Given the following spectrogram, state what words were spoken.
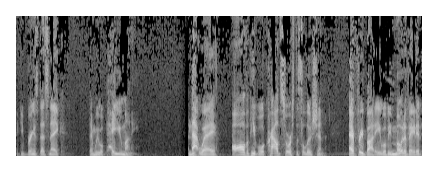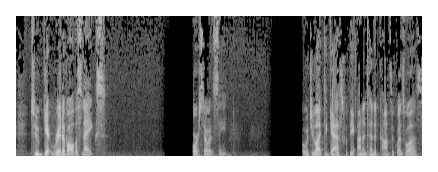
if you bring us dead snake, then we will pay you money. And that way, all the people will crowdsource the solution. Everybody will be motivated to get rid of all the snakes. Or so it seemed. But would you like to guess what the unintended consequence was?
